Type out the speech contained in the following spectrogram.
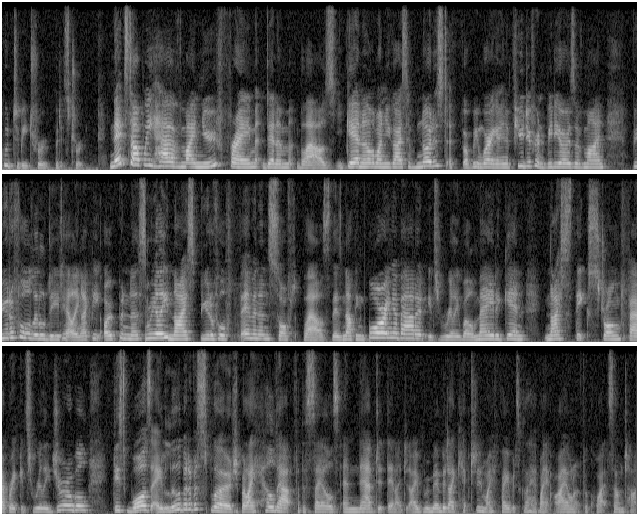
good to be true, but it's true. Next up, we have my new frame denim blouse. Again, another one you guys have noticed. I've been wearing it in a few different videos of mine beautiful little detailing, like the openness, really nice, beautiful, feminine, soft blouse. There's nothing boring about it. It's really well made. Again, nice, thick, strong fabric. It's really durable. This was a little bit of a splurge, but I held out for the sales and nabbed it then. I, I remembered I kept it in my favorites because I had my eye on it for quite some time.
